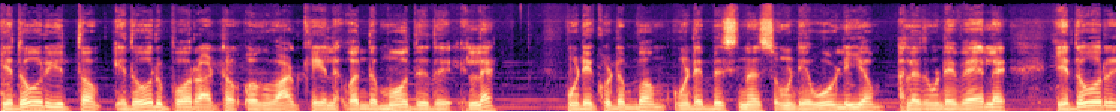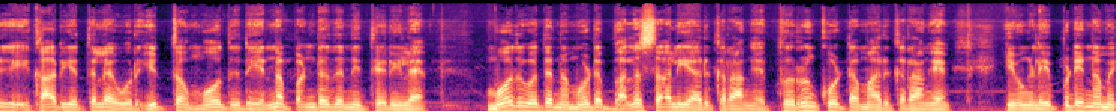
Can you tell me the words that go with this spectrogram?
ஏதோ ஒரு யுத்தம் ஏதோ ஒரு போராட்டம் உங்கள் வாழ்க்கையில் வந்து மோதுது இல்லை? உங்களுடைய குடும்பம் உங்களுடைய பிஸ்னஸ் உங்களுடைய ஊழியம் அல்லது உங்களுடைய வேலை ஏதோ ஒரு காரியத்தில் ஒரு யுத்தம் மோதுது. என்ன பண்ணுறதுன்னு தெரியல. மோதுவது நம்மோட பலசாலியாக இருக்கிறாங்க பெரும் கூட்டமாக இருக்கிறாங்க. இவங்களை எப்படி நம்ம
